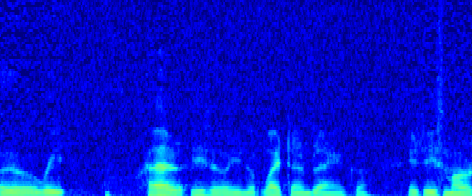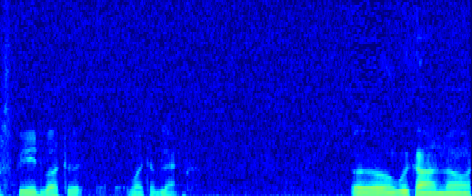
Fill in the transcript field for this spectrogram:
Uh, we here is in white and blank. It is more speed, but white and blank. Uh, we can uh,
